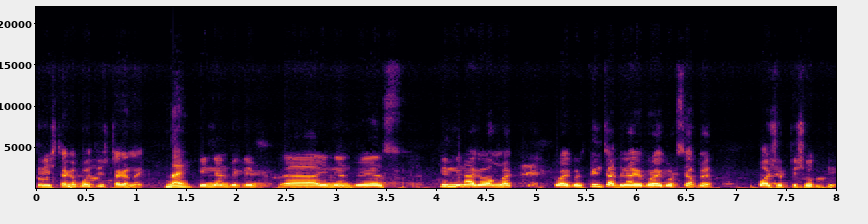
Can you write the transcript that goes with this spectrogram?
তিরিশ টাকা পঁয়ত্রিশ টাকা নাই। নাই। ইন্ডিয়ান বিক্রি ইন্ডিয়ান পেঁয়াজ তিন দিন আগেও আমরা ক্রয় করছি তিন চার দিন আগে ক্রয় করছি আপনার পঁয়ষট্টি সত্তর।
